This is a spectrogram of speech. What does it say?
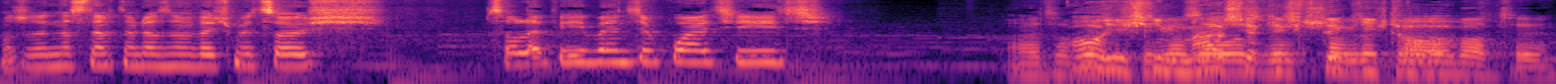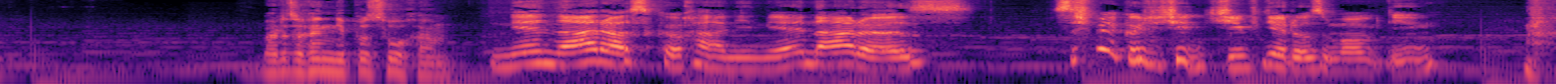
Może następnym razem weźmy coś, co lepiej będzie płacić. Ale to o, jeśli masz jakieś wtyki, to roboty. Bardzo chętnie posłucham. Nie naraz, kochani, nie naraz. Jesteśmy jakoś dzisiaj dziwnie rozmowni.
